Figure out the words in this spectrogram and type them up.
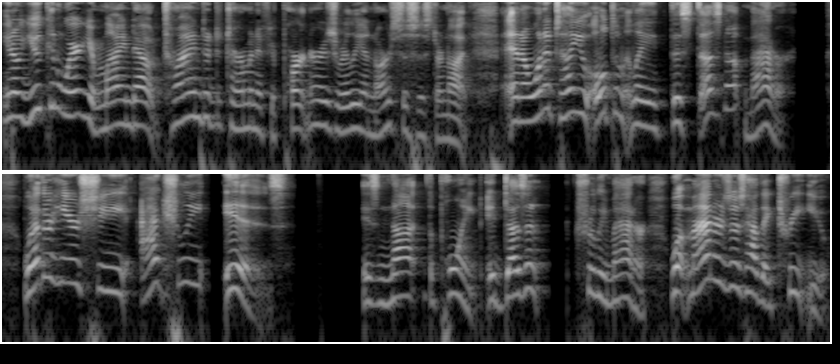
You know, you can wear your mind out trying to determine if your partner is really a narcissist or not. And I want to tell you ultimately, this does not matter. Whether he or she actually is, is not the point. It doesn't truly matter. What matters is how they treat you.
